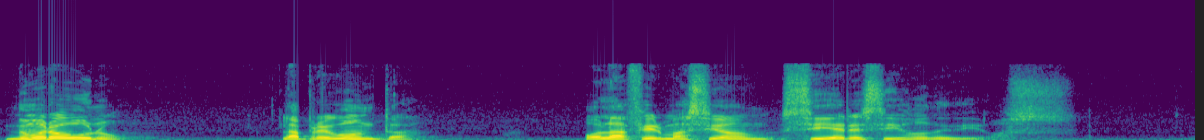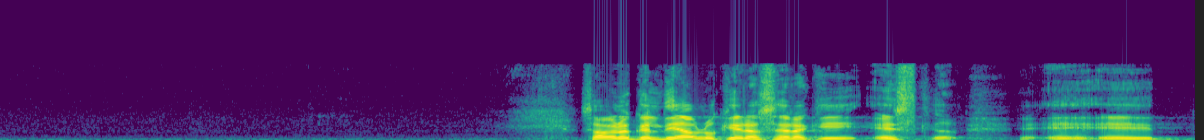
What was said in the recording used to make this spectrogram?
Número uno, la pregunta o la afirmación, si eres hijo de Dios. ¿Sabe lo que el diablo quiere hacer aquí? Es, eh, eh,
